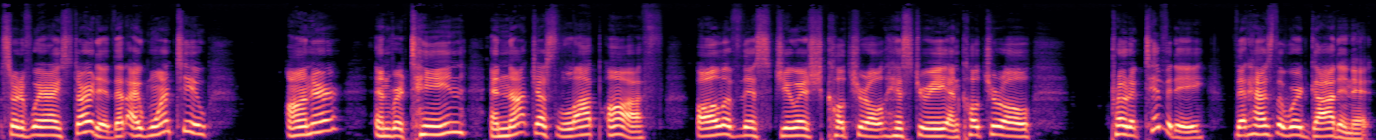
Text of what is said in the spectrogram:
sort of where I started, that I want to honor and retain and not just lop off all of this Jewish cultural history and cultural productivity that has the word God in it.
